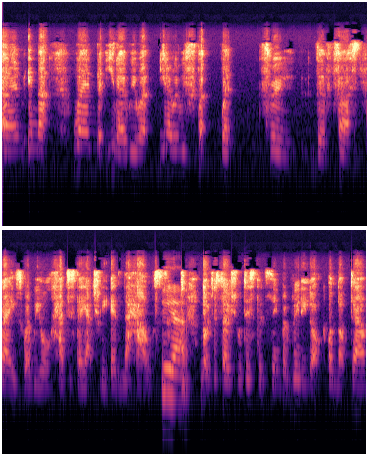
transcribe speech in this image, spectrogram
Um, in that, when you know we were, you know, when we f- went through the first phase where we all had to stay actually in the house, yeah, not just social distancing, but really lock on lockdown.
